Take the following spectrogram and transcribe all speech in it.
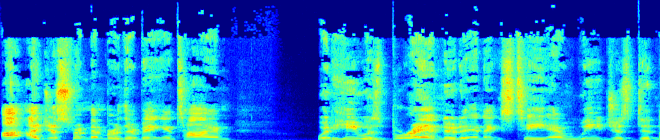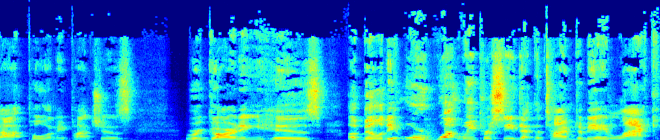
I, I just remember there being a time when he was brand new to NXT, and we just did not pull any punches regarding his ability or what we perceived at the time to be a lack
